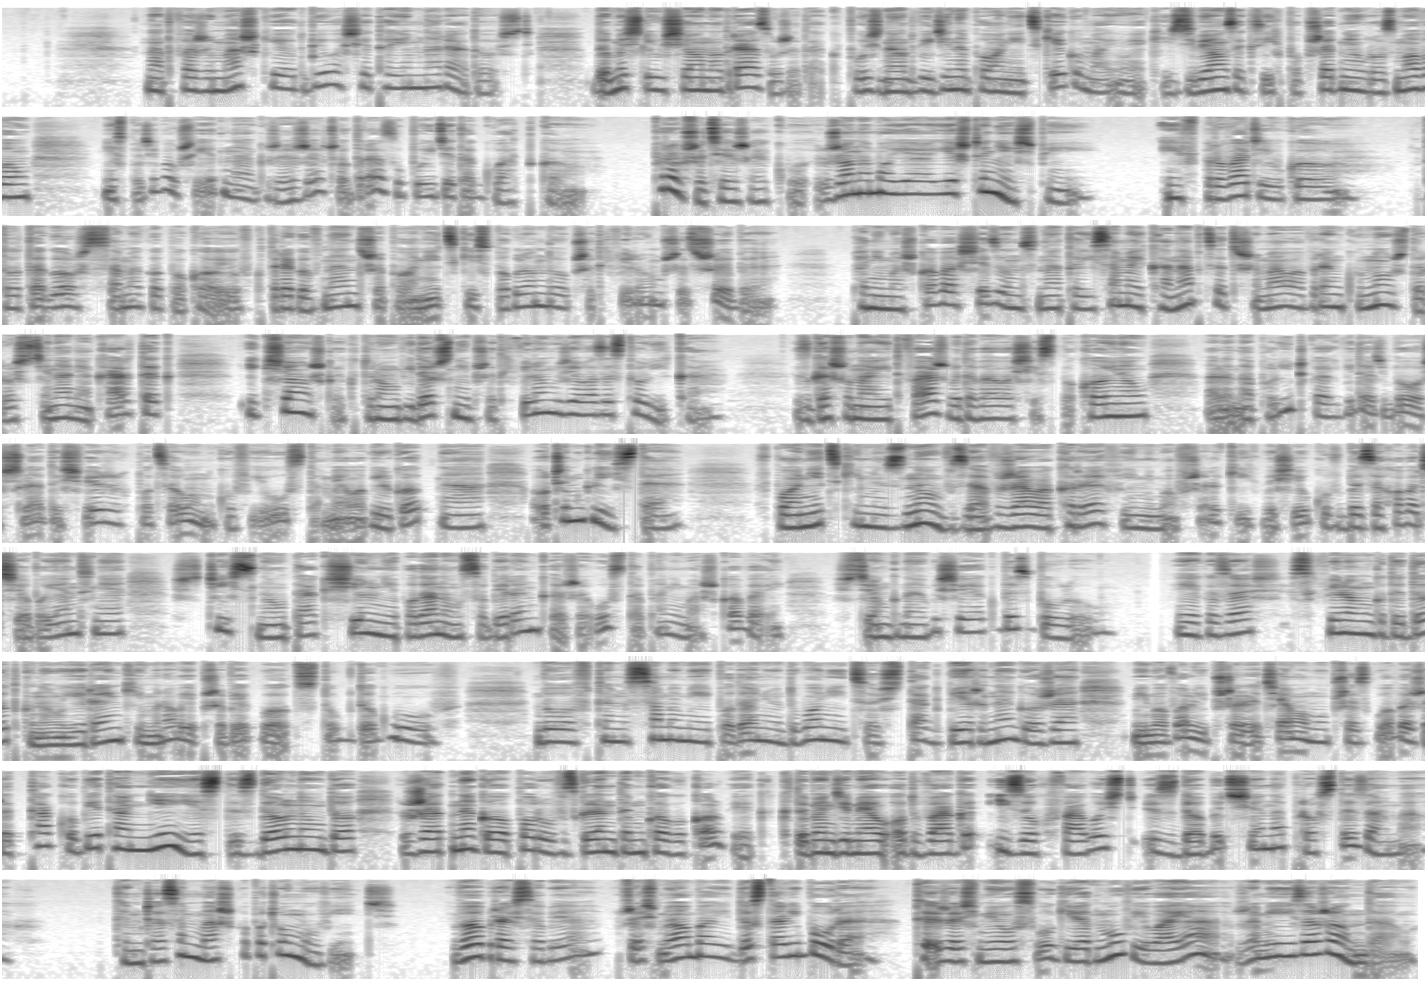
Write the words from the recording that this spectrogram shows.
Na twarzy Maszki odbiła się tajemna radość. Domyślił się on od razu, że tak późne odwiedziny Połanieckiego mają jakiś związek z ich poprzednią rozmową. Nie spodziewał się jednak, że rzecz od razu pójdzie tak gładko. Proszę cię, rzekł, żona moja jeszcze nie śpi. I wprowadził go do tegoż samego pokoju, w którego wnętrze Połanicki spoglądał przed chwilą przez szyby. Pani Maszkowa, siedząc na tej samej kanapce, trzymała w ręku nóż do rozcinania kartek i książkę, którą widocznie przed chwilą wzięła ze stolika. Zgaszona jej twarz wydawała się spokojną, ale na policzkach widać było ślady świeżych pocałunków i usta miała wilgotne, a oczy mgliste. W Płanickim znów zawrzała krew i mimo wszelkich wysiłków, by zachować się obojętnie, ścisnął tak silnie podaną sobie rękę, że usta pani Maszkowej ściągnęły się jakby z bólu. Jego zaś, z chwilą, gdy dotknął jej ręki, mrowie przebiegło od stóp do głów. Było w tym samym jej podaniu dłoni coś tak biernego, że mimowoli przeleciało mu przez głowę, że ta kobieta nie jest zdolną do żadnego oporu względem kogokolwiek, kto będzie miał odwagę i zuchwałość zdobyć się na prosty zamach. Tymczasem Maszko począł mówić. Wyobraź sobie, żeśmy obaj dostali burę. Ty żeś mi usługi odmówił, a ja, żem jej zażądał.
